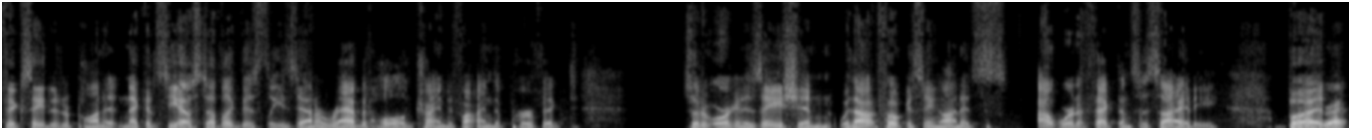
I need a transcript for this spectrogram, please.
fixated upon it. And i can see how stuff like this leads down a rabbit hole of trying to find the perfect sort of organization without focusing on its outward effect on society. But Right.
